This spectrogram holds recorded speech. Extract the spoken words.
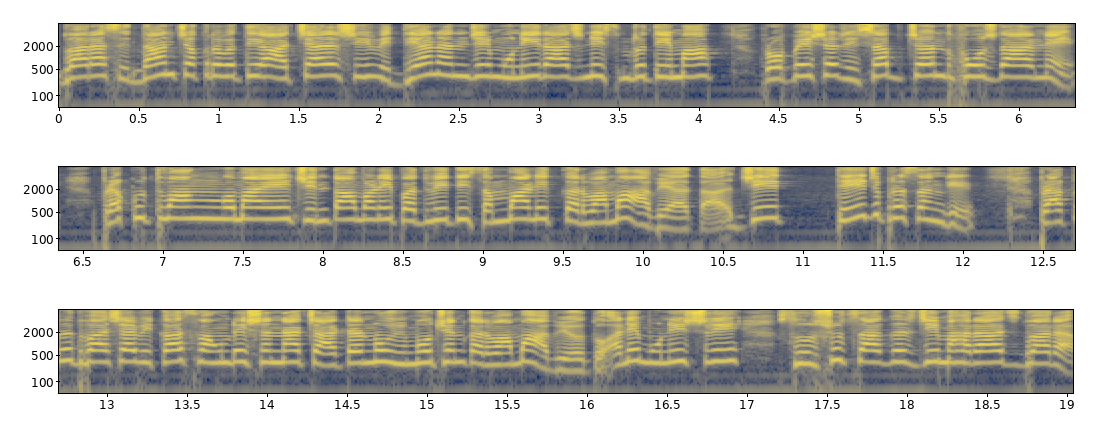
દ્વારા સિદ્ધાંત ચક્રવર્તી આચાર્ય શ્રી વિદ્યાનંદજી મુનિરાજની સ્મૃતિમાં પ્રોફેસર રિષભચંદ ફોજદારને પ્રકૃતવાંગમાએ ચિંતામણી પદવીથી સન્માનિત કરવામાં આવ્યા હતા. જે તે જ પ્રસંગે પ્રાકૃત ભાષા વિકાસ ફાઉન્ડેશનના ચાર્ટરનું વિમોચન કરવામાં આવ્યું હતું અને મુનિશ્રી સુરશુત સાગરજી મહારાજ દ્વારા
